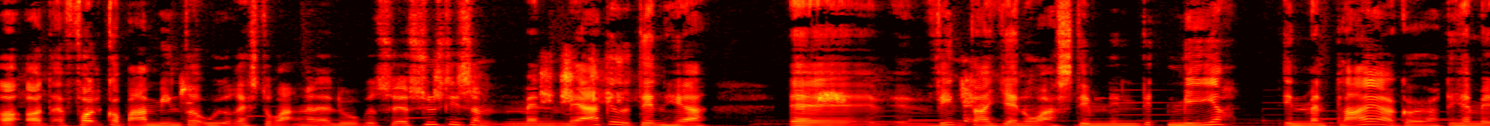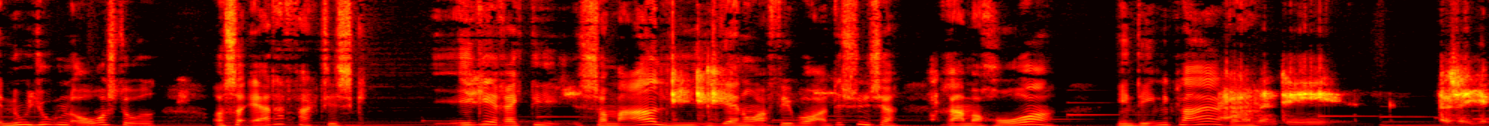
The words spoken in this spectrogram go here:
og, og der, folk går bare mindre ud, restauranterne er lukket. Så jeg synes ligesom, man mærkede den her øh, vinter-januar-stemning lidt mere, end man plejer at gøre. Det her med, nu er julen overstået, og så er der faktisk ikke rigtig så meget lige i januar og februar, og det synes jeg rammer hårdere, end det egentlig plejer at Ja, gøre. men det... Altså, jeg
